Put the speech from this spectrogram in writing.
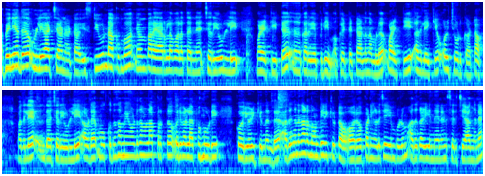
അപ്പോൾ ഇനി അത് ഉള്ളി കാച്ചാണ് കേട്ടോ. ഈ സ്റ്റ്യൂ ഉണ്ടാക്കുമ്പോൾ ഞാൻ പറയാറുള്ള പോലെ തന്നെ ചെറിയ ഉള്ളി വഴറ്റിയിട്ട് കറിവേപ്പിലയും ഒക്കെ ഇട്ടിട്ടാണ് നമ്മൾ വഴറ്റി അതിലേക്ക് ഒഴിച്ചു കൊടുക്കുക കേട്ടോ. അപ്പോൾ അതിൽ എന്താ ചെറിയ ഉള്ളി അവിടെ മൂക്കുന്ന സമയം കൊണ്ട് നമ്മൾ അപ്പുറത്ത് ഒരു വെള്ളപ്പം കൂടി കോരി ഒഴിക്കുന്നുണ്ട്. അതിങ്ങനെ നടന്നുകൊണ്ടിരിക്കും കേട്ടോ. ഓരോ പണികൾ ചെയ്യുമ്പോഴും അത് കഴിയുന്നതിനനുസരിച്ച് അങ്ങനെ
